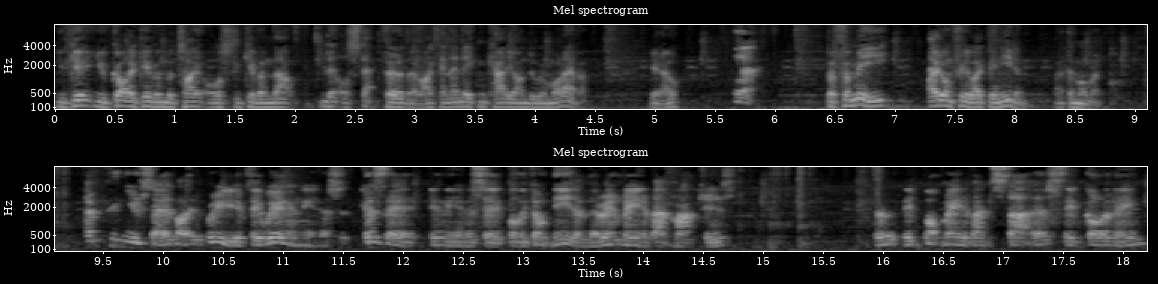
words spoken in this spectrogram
you get you've got to give them the titles to give them that little step further, like, and then they can carry on doing whatever, you know. Yeah. But for me, I don't feel like they need them at the moment. Everything you said, I agree. If they win in the inner because they're in the inner circle, they don't need them. They're in main event matches. They're, they've got main event status. They've got a name.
